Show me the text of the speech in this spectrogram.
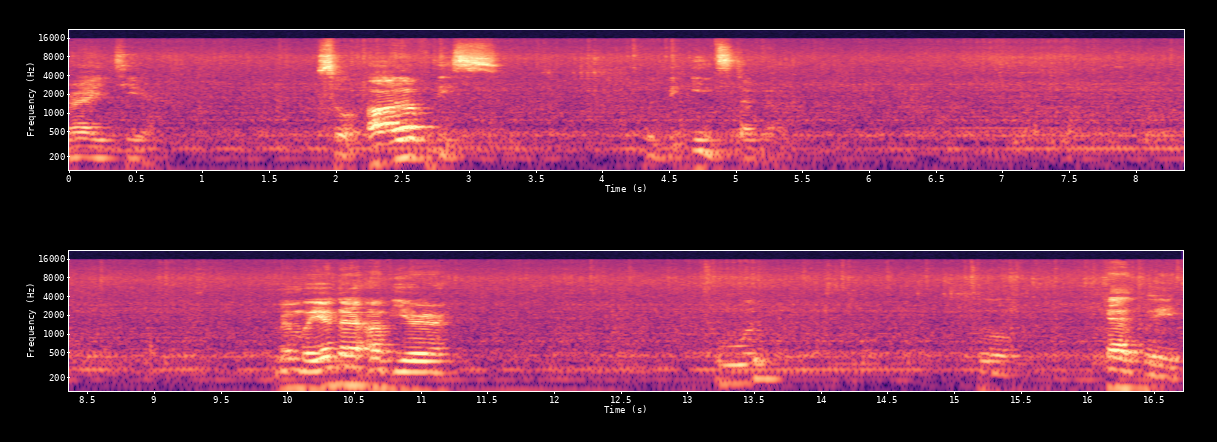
right here. So all of this would be Instagram. Remember, you're gonna have your tool to calculate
